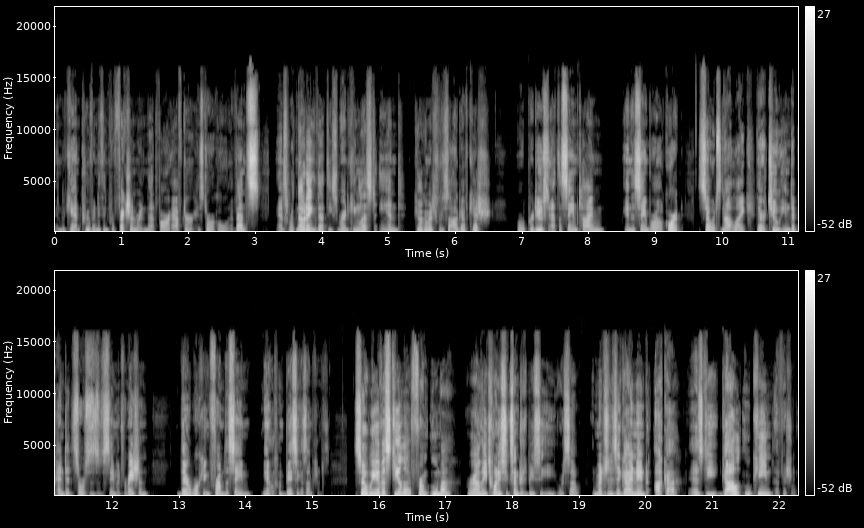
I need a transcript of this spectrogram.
and we can't prove anything for fiction written that far after historical events. And it's worth noting that the Sumerian king list and Gilgamesh versus Aga of Kish were produced at the same time in the same royal court. So it's not like they're two independent sources of the same information. They're working from the same, you know, basic assumptions. So we have a stela from Umma around the 2600s BCE or so. It mentions a guy named Akka as the Gal Ukin official.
